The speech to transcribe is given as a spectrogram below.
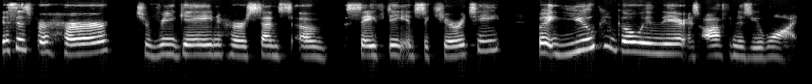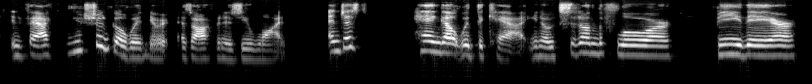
This is for her to regain her sense of safety and security, but you can go in there as often as you want. In fact, you should go in there as often as you want and just hang out with the cat. You know, sit on the floor, be there.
